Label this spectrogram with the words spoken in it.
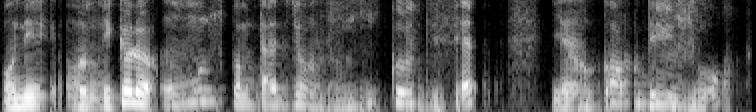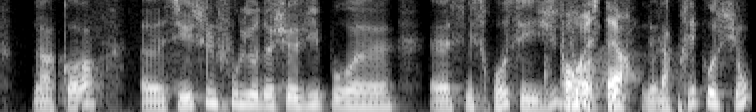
On est, on est que le 11, comme tu as dit, jusqu'au 17. Il y a encore des jours. D'accord? Euh, c'est juste une foulure de cheville pour euh, euh, Smith Rowe. C'est juste pour de la précaution.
